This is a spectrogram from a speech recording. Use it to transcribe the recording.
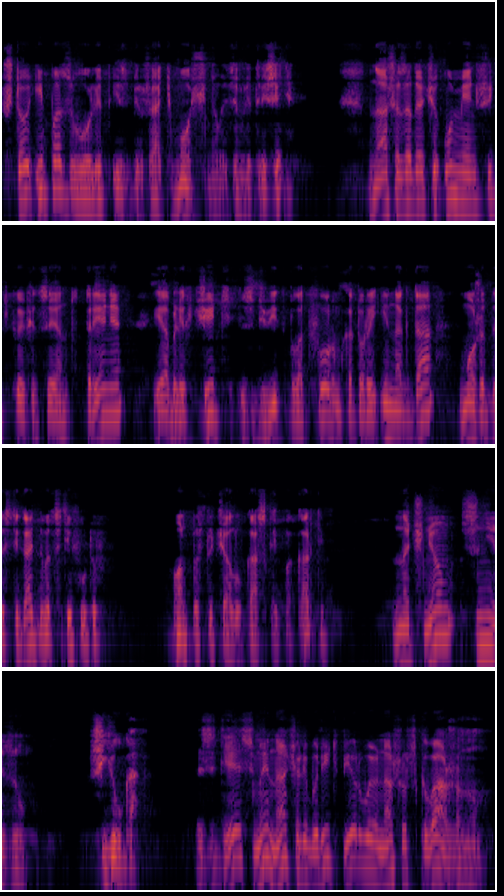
что и позволит избежать мощного землетрясения. Наша задача уменьшить коэффициент трения и облегчить сдвиг платформ, который иногда может достигать 20 футов. Он постучал указкой по карте. Начнем снизу, с юга. Здесь мы начали бурить первую нашу скважину,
